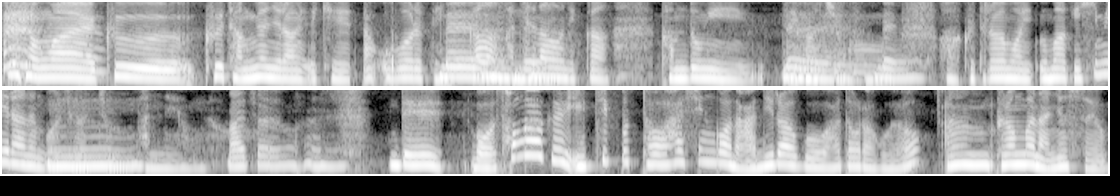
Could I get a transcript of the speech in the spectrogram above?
근데 정말 그그 그 장면이랑 이렇게 딱 오버랩 되니까 네. 같이 네. 나오니까 감동이 돼가지고 아 그 드라마의 음악의 힘이라는 걸 음. 제가 좀 봤네요. 맞아요. 근데 뭐 성악을 일찍부터 하신 건 아니라고 하더라고요. 음, 그런 건 아니었어요.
